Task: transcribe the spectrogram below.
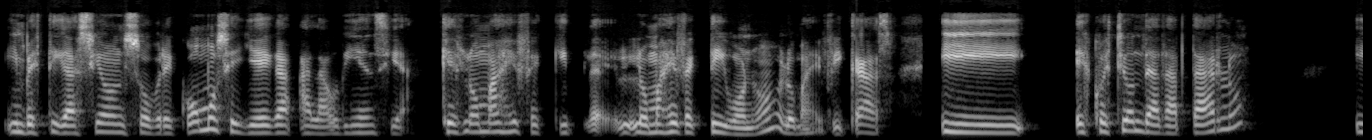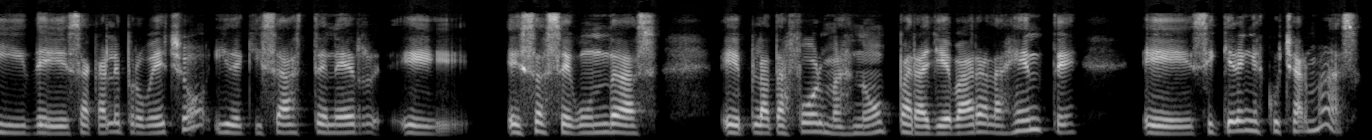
investigación sobre cómo se llega a la audiencia, qué es lo más, lo más efectivo, ¿no? lo más eficaz. Y es cuestión de adaptarlo y de sacarle provecho y de quizás tener eh, esas segundas eh, plataformas, ¿no? Para llevar a la gente eh, si quieren escuchar más.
